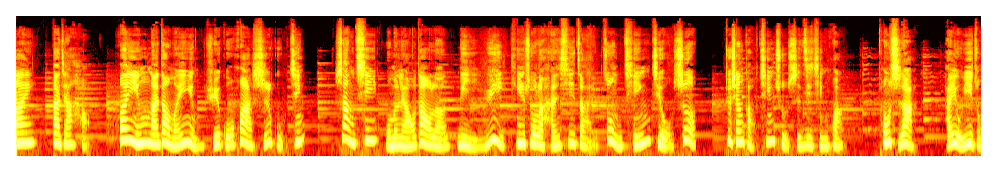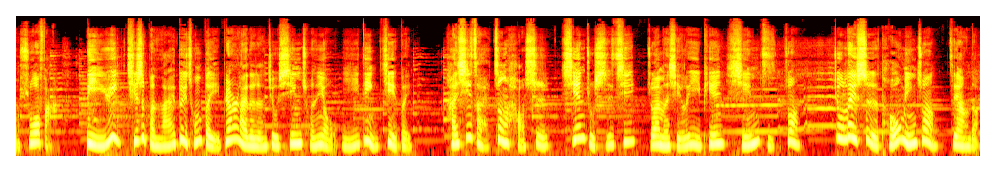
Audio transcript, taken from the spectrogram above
嗨，大家好，欢迎来到美影学国画识古今。上期我们聊到了李煜听说了韩熙载纵情酒色，就想搞清楚实际情况。同时啊，还有一种说法，李煜其实本来对从北边来的人就心存有一定戒备。韩熙载正好是先主时期专门写了一篇行子状，就类似投名状这样的。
